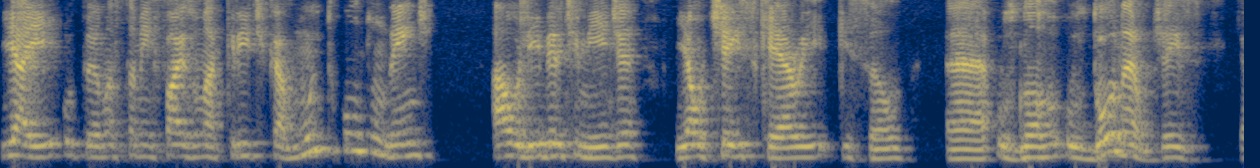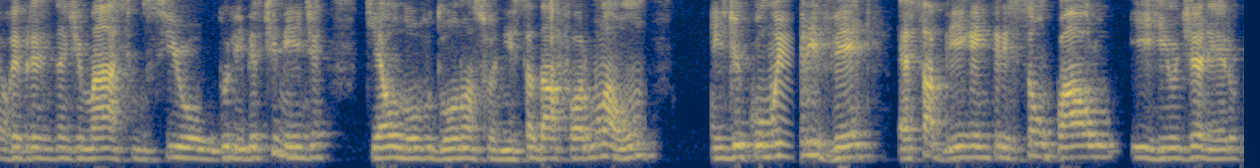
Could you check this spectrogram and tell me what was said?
E aí o Tamas também faz uma crítica muito contundente ao Liberty Media e ao Chase Carey, que são é, os no, o dono, né, o Chase, que é o representante máximo, CEO do Liberty Media, que é o novo dono acionista da Fórmula 1, e de como ele vê essa briga entre São Paulo e Rio de Janeiro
